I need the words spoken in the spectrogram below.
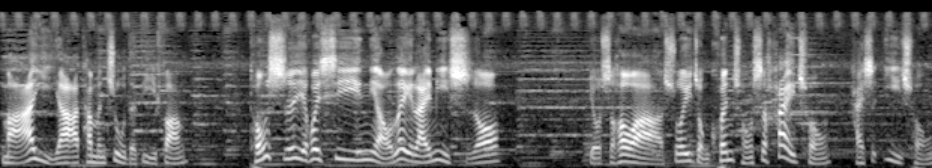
蚂蚁呀、啊、它们住的地方，同时也会吸引鸟类来觅食哦。有时候啊，说一种昆虫是害虫还是益虫，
